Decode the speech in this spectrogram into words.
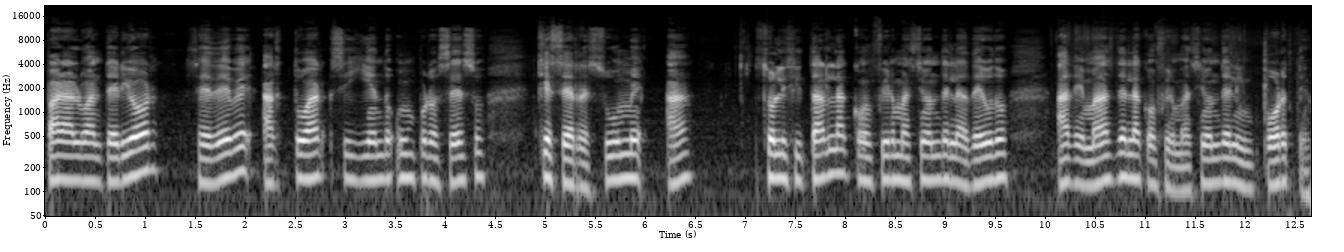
Para lo anterior, se debe actuar siguiendo un proceso que se resume a solicitar la confirmación del adeudo además de la confirmación del importe,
